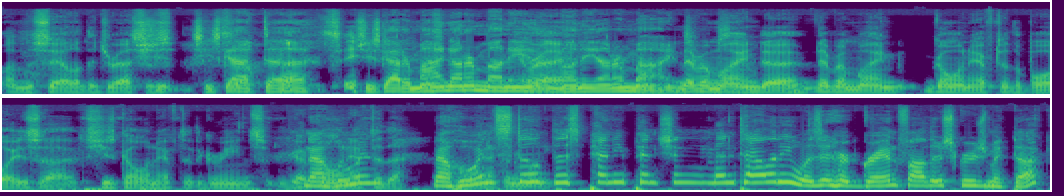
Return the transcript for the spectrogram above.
on the sale of the dresses. She, she's So- got uh, See, she's got her mind on her money and Right. her money on her mind. never So- mind, uh, never mind going after the boys. Uh, she's going after the greens. Now, going who after in- the Now, who Going after the instilled this penny pinching mentality? Was it her grandfather, Scrooge McDuck?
